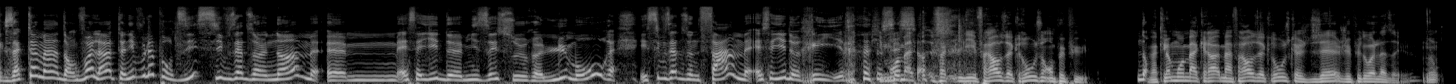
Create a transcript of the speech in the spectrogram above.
Exactement. Donc voilà, tenez-vous là pour dit. Si vous êtes un homme, euh, essayez de miser sur l'humour. Et si vous êtes une femme, essayez de rire. Moi, C'est ma- ça. fait que les phrases de Cruz, on peut plus. Non. Fait que là, moi, ma, phrase de Cruz que je disais, j'ai plus le droit de la dire. Non. Tu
